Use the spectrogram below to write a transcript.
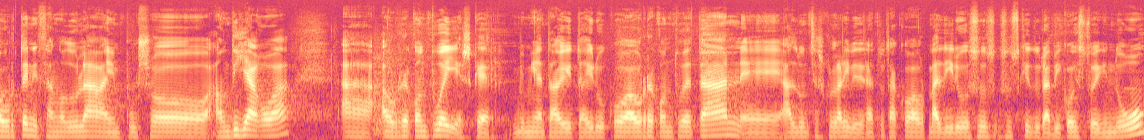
aurten izango dula ba, impulso handiagoa, aurrekontuei esker. 2023ko aurrekontuetan e, alduntze eskolari bideratutako aur, badiru zuz, zuzkidura bikoiztu egin dugu.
